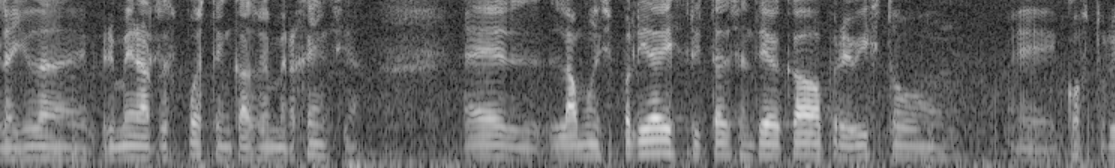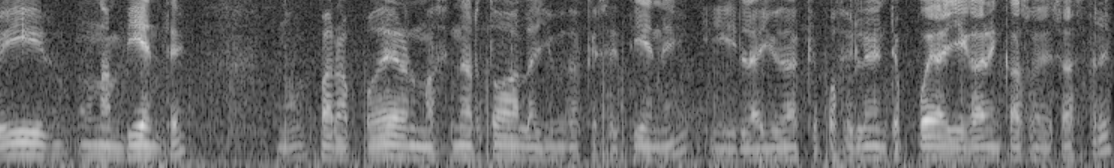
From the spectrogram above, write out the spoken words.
la ayuda de primera respuesta en caso de emergencia. La Municipalidad Distrital de Santiago de Cabo ha previsto eh, construir un ambiente ¿no? para poder almacenar toda la ayuda que se tiene y la ayuda que posiblemente pueda llegar en caso de desastre.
